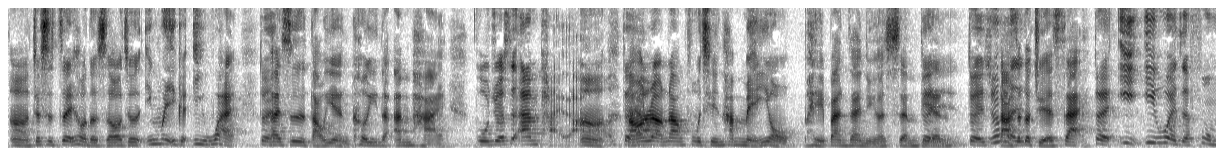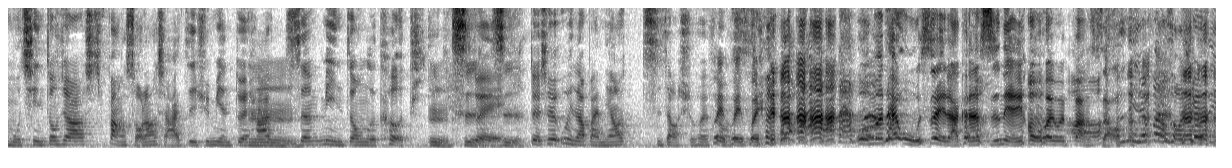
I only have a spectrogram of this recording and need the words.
嗯，就是最后的时候，就是因为一个意外，对还是导演刻意的安排，我觉得是安排啦，嗯，啊然后让让父亲他没有陪伴在女儿身边对对，就打这个决赛。对意意味着父母亲终究要放手，让小孩自己去面对他嗯生命中的课题。嗯，是对是。对，所以魏老板，你要迟早学会放手会会会，我们才五岁啦，可能十年以后会不会放手？哦十年就放手，确定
